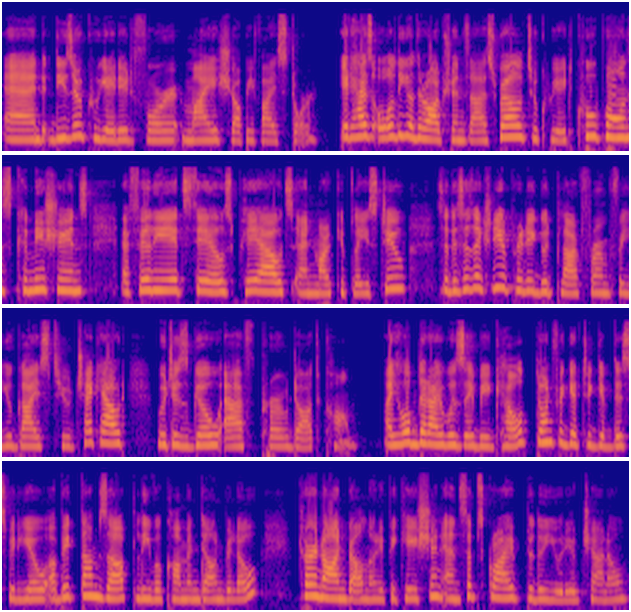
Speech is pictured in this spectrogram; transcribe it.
and these are created for my Shopify store. It has all the other options as well to create coupons, commissions, affiliate sales, payouts, and marketplace too. So this is actually a pretty good platform for you guys to check out, which is goaffpro.com. I hope that I was a big help. Don't forget to give this video a big thumbs up, leave a comment down below, turn on bell notification, and subscribe to the YouTube channel.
